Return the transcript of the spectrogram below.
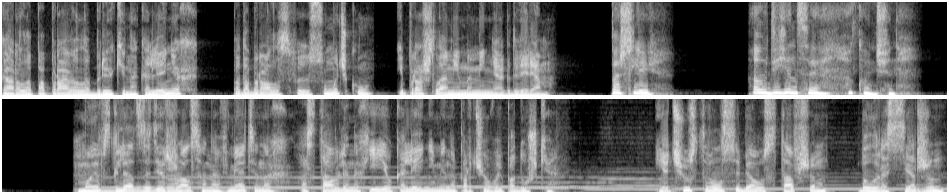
Карла поправила брюки на коленях, подобрала свою сумочку и прошла мимо меня к дверям. Пошли. Аудиенция окончена. Мой взгляд задержался на вмятинах, оставленных ее коленями на парчевой подушке. Я чувствовал себя уставшим, был рассержен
